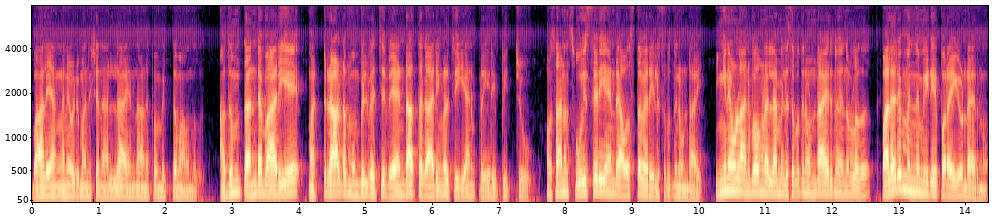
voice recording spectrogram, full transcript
ബാല അങ്ങനെ ഒരു മനുഷ്യനല്ല എന്നാണ് ഇപ്പം വ്യക്തമാകുന്നത് അതും തന്റെ ഭാര്യയെ മറ്റൊരാളുടെ മുമ്പിൽ വെച്ച് വേണ്ടാത്ത കാര്യങ്ങൾ ചെയ്യാൻ പ്രേരിപ്പിച്ചു. അവസാനം സൂയിസൈഡ് ചെയ്യേണ്ട അവസ്ഥ വരെ എലിസബത്തിനുണ്ടായി ഇങ്ങനെയുള്ള അനുഭവങ്ങളെല്ലാം എലിസബത്തിന് ഉണ്ടായിരുന്നു എന്നുള്ളത് പലരും ഇന്ന് മീഡിയയിൽ പറയുകയുണ്ടായിരുന്നു.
